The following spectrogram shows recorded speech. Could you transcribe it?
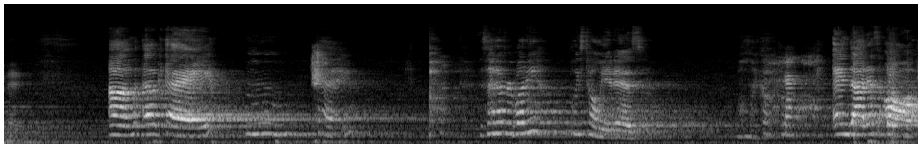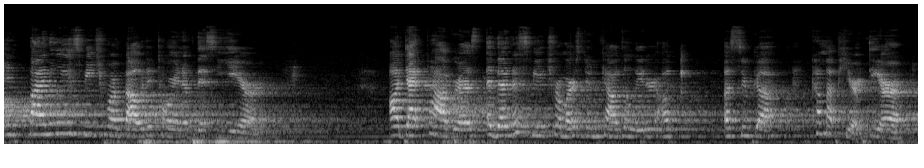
Okay. Um. Okay. Mm, okay. Is that everybody? Please tell me it is. Oh my god. And that is all. And finally, a speech from our valedictorian of this year, Audette Pabras, and then a speech from our student council leader, Asuka. Come up here, dear.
